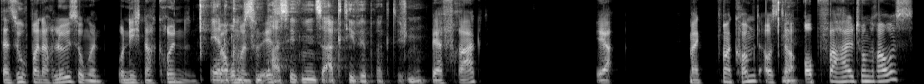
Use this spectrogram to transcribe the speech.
Dann sucht man nach Lösungen und nicht nach Gründen, ja, warum man so ist. Passiven ins Aktive praktisch. Ne? Wer fragt? Ja. Man, man kommt aus der ja. Opferhaltung raus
